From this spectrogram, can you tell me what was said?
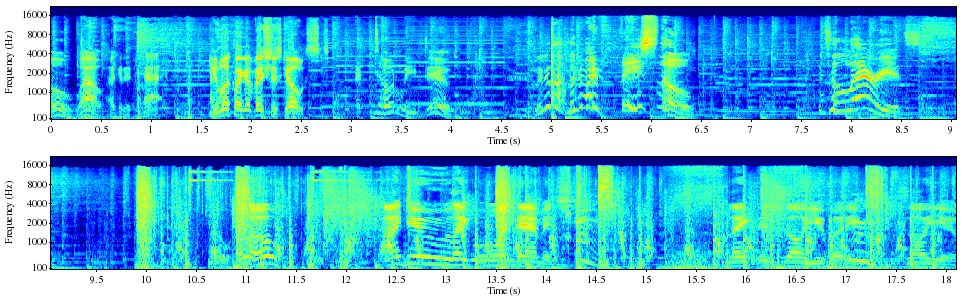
Oh wow, I can attack. You look like a vicious ghost. I totally do. Look at that! Look at my face though. It's hilarious. Oh, hello. I do like one damage. Like this is all you, buddy. This is all you.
